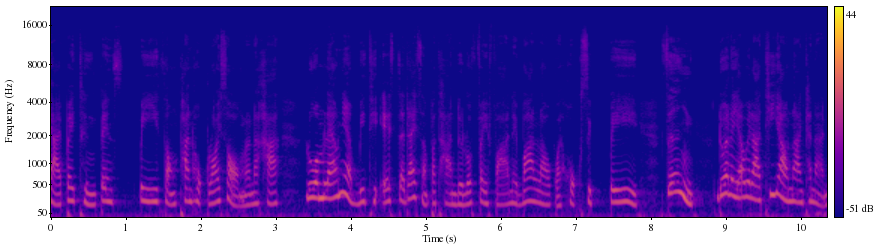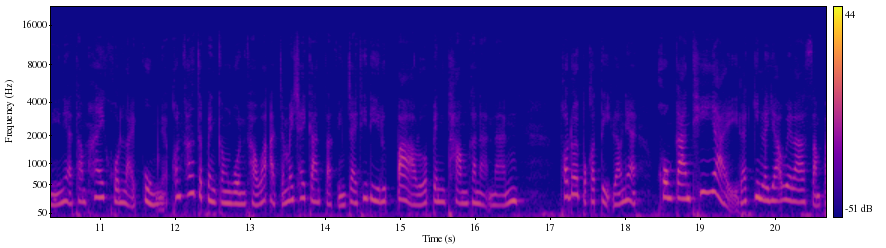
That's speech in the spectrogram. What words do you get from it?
ยายไปถึงเป็น ปี 2602 แล้วนะคะ รวมแล้วเนี่ย BTS จะได้สัมปทานเดินรถไฟฟ้าในบ้านเรากว่า 60 ปี ซึ่งด้วยระยะเวลาที่ยาวนานขนาดนี้เนี่ยทำให้คนหลายกลุ่มเนี่ยค่อนข้างจะเป็นกังวลค่ะว่าอาจจะไม่ใช่การตัดสินใจที่ดีหรือเปล่า หรือว่าเป็นธรรมขนาดนั้น เพราะโดยปกติแล้วเนี่ยโครงการที่ใหญ่และกินระยะเวลาสัมป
